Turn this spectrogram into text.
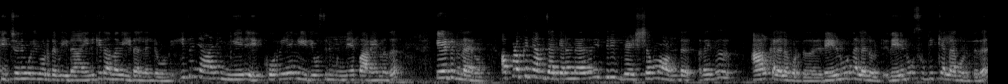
കിച്ചനും കൂടി കൊടുത്ത വീടാ എനിക്ക് തന്ന വീടല്ലല്ലോ എന്ന്. ഇത് ഞാൻ ഇങ്ങനെ കുറേ വീഡിയോസിന് മുന്നേ പറയുന്നത് കേട്ടിട്ടുണ്ടായിരുന്നു. അപ്പോഴൊക്കെ ഞാൻ വിചാരിക്കാറുണ്ടായിരുന്നു ഇത്തിരി വിഷമമുണ്ട്. അതായത് ആൾക്കല്ല കൊടുത്തത് രേണു എന്നല്ലോ രേണു സുധിക്കല്ല കൊടുത്തത്.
